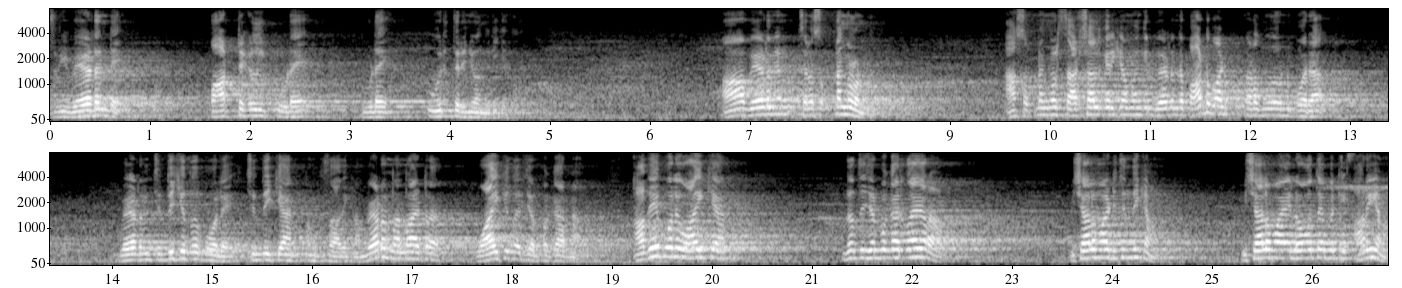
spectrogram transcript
ശ്രീ വേടന്റെ പാട്ടുകളിൽ കൂടെ ഇവിടെ ഉരുത്തിരിഞ്ഞു വന്നിരിക്കുന്നത് ആ വേടനും ചില സ്വപ്നങ്ങളുണ്ട്. ആ സ്വപ്നങ്ങൾ സാക്ഷാത്കരിക്കണമെങ്കിൽ വേടന്റെ പാട്ട് പാടി നടന്നതുകൊണ്ട് പോരാ. വേടൻ ചിന്തിക്കുന്നത് പോലെ ചിന്തിക്കാൻ നമുക്ക് സാധിക്കണം. വേടൻ നന്നായിട്ട് വായിക്കുന്ന ഒരു ചെറുപ്പക്കാരനാണ്. അതേപോലെ വായിക്കാൻ ഇന്നത്തെ ചെറുപ്പക്കാർ തയ്യാറാണ്. വിശാലമായിട്ട് ചിന്തിക്കണം. വിശാലമായ ലോകത്തെപ്പറ്റി അറിയണം.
